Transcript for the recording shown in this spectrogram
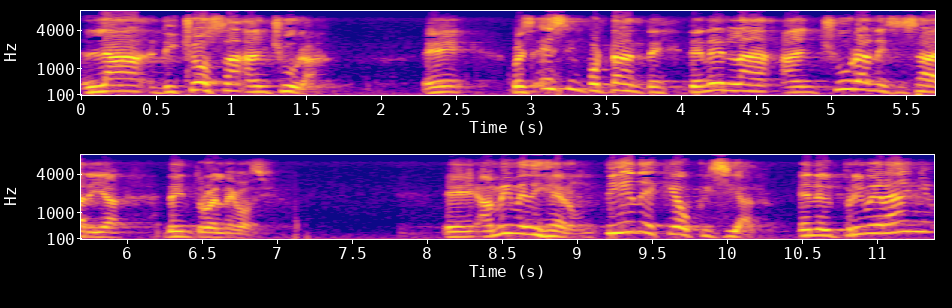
la dichosa anchura. Pues es importante tener la anchura necesaria dentro del negocio. a mí me dijeron, tienes que auspiciar en el primer año,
